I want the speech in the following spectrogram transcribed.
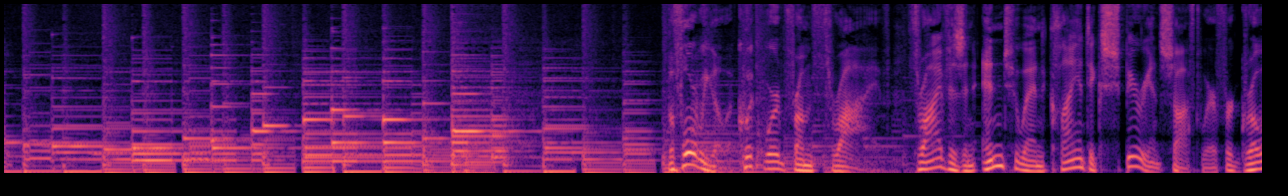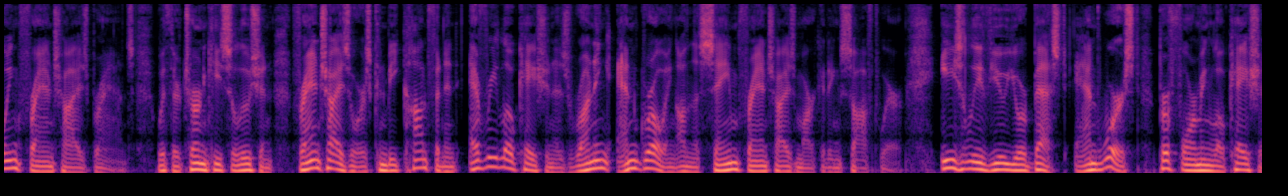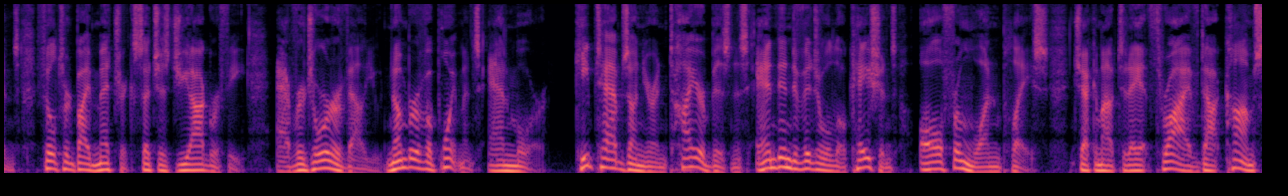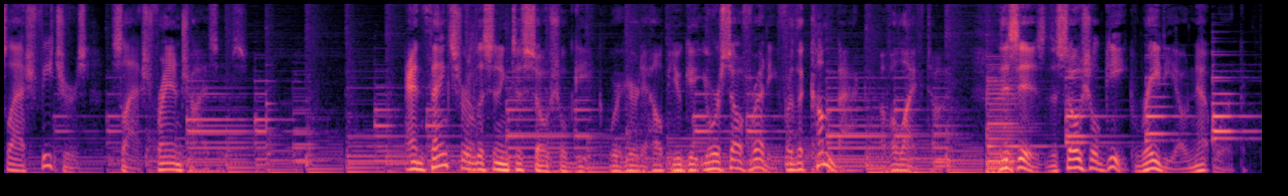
Before we go, a quick word from Thryv. Thryv is an end to end client experience software for growing franchise brands. With their turnkey solution, franchisors can be confident every location is running and growing on the same franchise marketing software. Easily view your best and worst performing locations, filtered by metrics such as geography, average order value, number of appointments, and more. Keep tabs on your entire business and individual locations all from one place. Check them out today at thryv.com slash features slash franchises. And thanks for listening to Social Geek. We're here to help you get yourself ready for the comeback of a lifetime. This is the Social Geek Radio Network.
